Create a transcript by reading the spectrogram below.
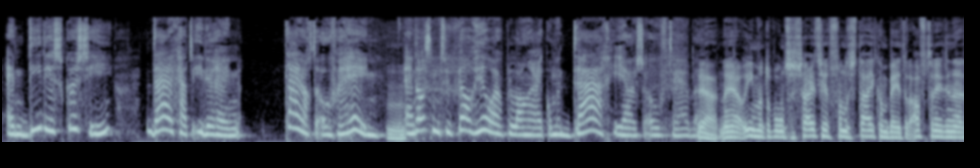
En die discussie, daar gaat iedereen keihard overheen. Mm. En dat is natuurlijk wel heel erg belangrijk om het daar juist over te hebben. Ja, nou ja, iemand op onze site zegt van de Staaij kan beter aftreden... na,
